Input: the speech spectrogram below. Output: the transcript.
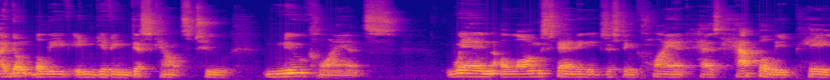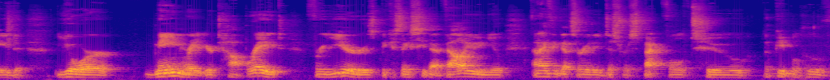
I don't believe in giving discounts to new clients when a long-standing existing client has happily paid your main rate, your top rate for years because they see that value in you. And I think that's really disrespectful to the people who've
